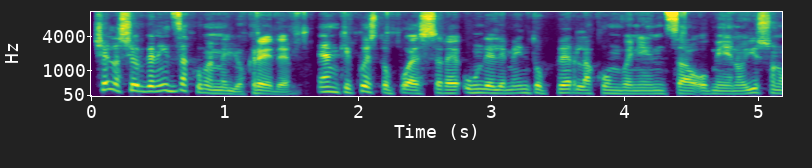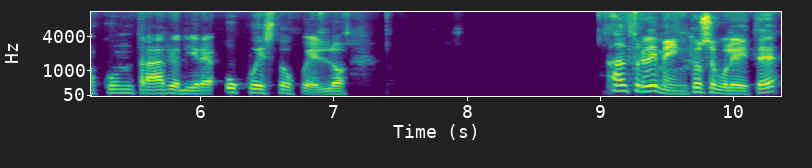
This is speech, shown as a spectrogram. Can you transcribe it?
Ce la si organizza come meglio crede e anche questo può essere un elemento per la convenienza o meno. Io sono contrario a dire o questo o quello. Altro elemento, se volete,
